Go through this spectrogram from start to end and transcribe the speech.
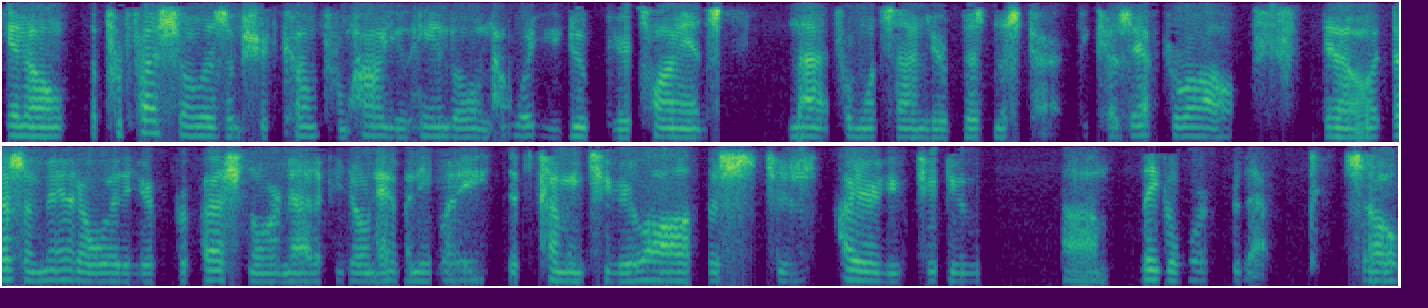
you know, the professionalism should come from how you handle and what you do for your clients, not from what's on your business card. Because after all, you know, it doesn't matter whether you're professional or not if you don't have anybody that's coming to your law office to hire you to do um, legal work for them. So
